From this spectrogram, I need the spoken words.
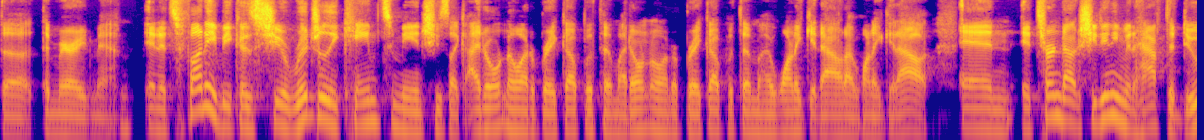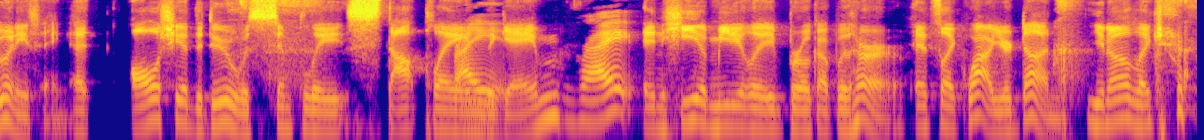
the the married man. And it's funny because she originally came to me and she's like, I don't know how to break up with him. I don't know how to break up with him. I want to get out. I want to get out. And it turned out she didn't even have to do anything. It- all she had to do was simply stop playing the game Right. and he immediately broke up with her. It's like, wow, you're done. You know, like well,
